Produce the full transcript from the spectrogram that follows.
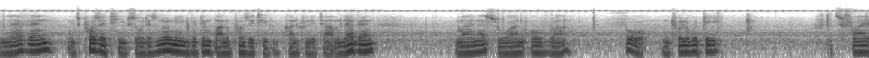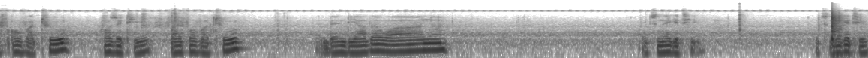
11 it's positive so there's no need we think value positive calculator. Um, 11 minus 1 over 4 ngithola ukuthi it's 5 over 2 positive 5 over 2 and then the other one it's negative. It's negative.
